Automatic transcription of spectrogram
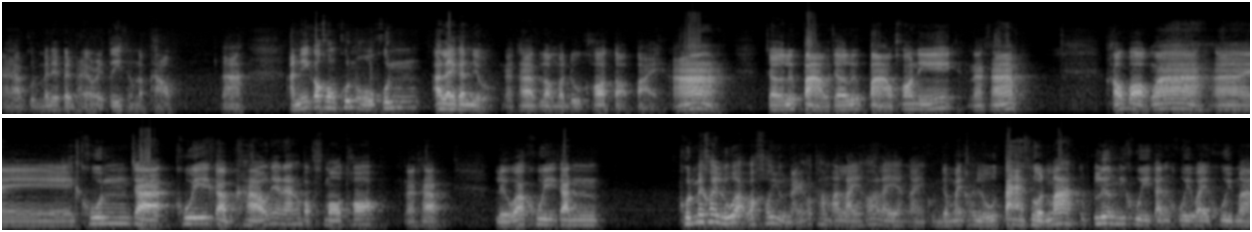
นะครับคุณไม่ได้เป็น priority สำหรับเขานะอันนี้ก็คงคุ้นหูคุ้นอะไรกันอยู่นะครับ ลองมาดูข้อต่อไปอ่าเจอหรือเปล่าเจอหรือเปล่าข้อนี้นะครับเขาบอกว่าไอ้คุณจะคุยกับเขาเนี่ยนะเขาบอก small talk นะครับ หรือว่าคุยกัน คุณไม่ค่อยรู้อะว่าเขาอยู่ไหนเขาทำอะไรเขาอะไรยังไง คุณจะไม่ค่อยรู้แต่ส่วนมากทุกเรื่องที่คุยกันคุยไปคุยมา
